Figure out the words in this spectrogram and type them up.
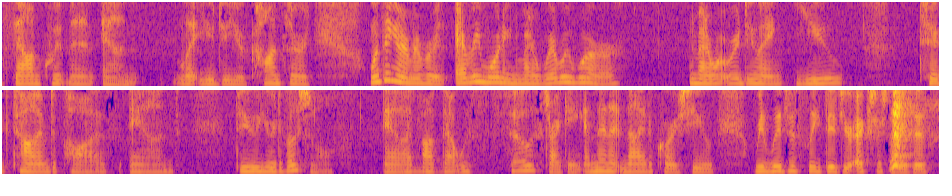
sound equipment and let you do your concert. One thing I remember is every morning, no matter where we were, no matter what we were doing, you took time to pause and do your devotionals. And I thought that was so striking. And then at night, of course, you religiously did your exercises.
